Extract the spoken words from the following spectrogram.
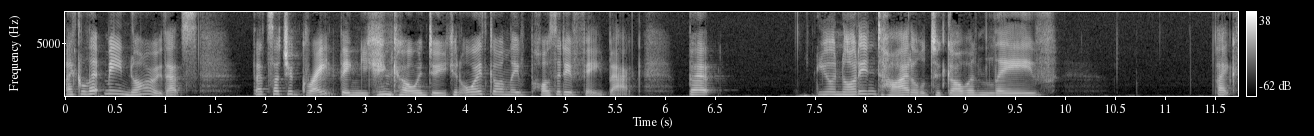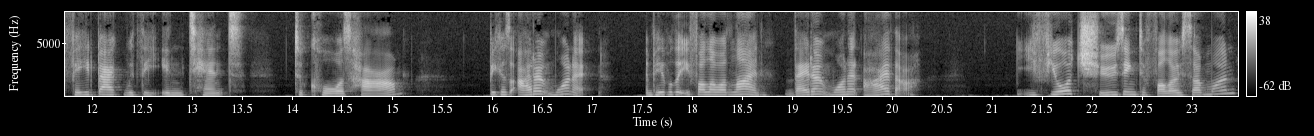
like let me know. That's that's such a great thing you can go and do. You can always go and leave positive feedback, but you're not entitled to go and leave like feedback with the intent to cause harm because I don't want it. And people that you follow online, they don't want it either. If you're choosing to follow someone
